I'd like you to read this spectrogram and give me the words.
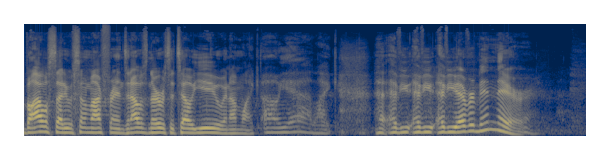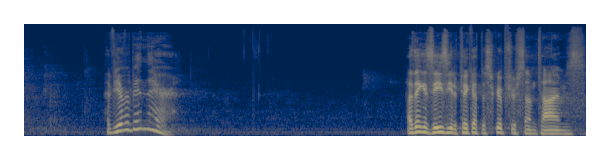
Bible study with some of my friends and I was nervous to tell you. And I'm like, Oh, yeah. Like, have you, have you, have you ever been there? Have you ever been there? I think it's easy to pick up the scripture sometimes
